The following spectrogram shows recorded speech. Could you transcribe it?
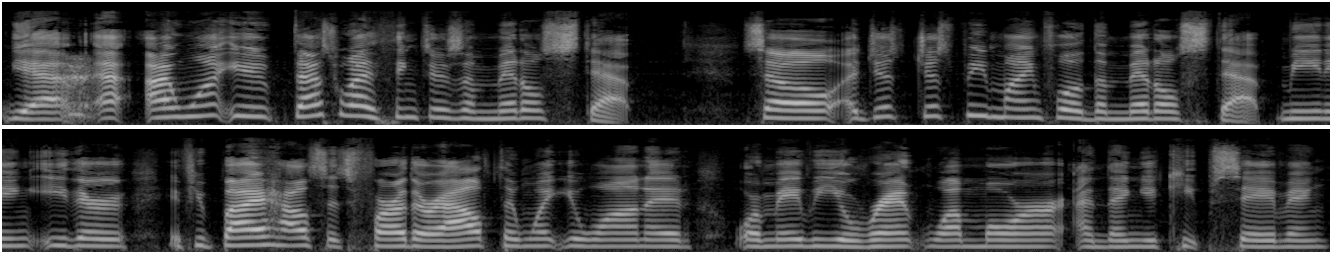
Yeah, I, I want you. That's why I think there's a middle step. So uh, just just be mindful of the middle step, meaning either if you buy a house, it's farther out than what you wanted, or maybe you rent one more and then you keep saving.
